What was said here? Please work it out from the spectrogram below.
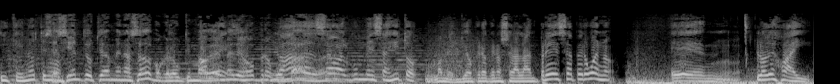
y que no ¿Se tenemos... siente usted amenazado? Porque la última Hombre, vez me dejó ¿Nos han preocupado. lanzado ¿eh? algún mensajito? Hombre, yo creo que no será la empresa, pero bueno, eh, lo dejo ahí.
